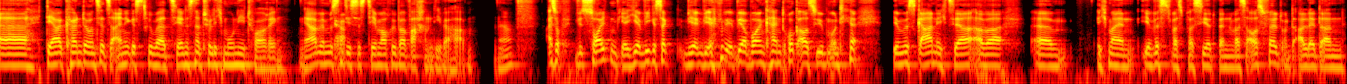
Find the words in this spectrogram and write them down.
Äh, der könnte uns jetzt einiges drüber erzählen. Das ist natürlich Monitoring. Ja, wir müssen ja. die Systeme auch überwachen, die wir haben. Ja? Also wir, sollten wir hier, wie gesagt, wir, wir, wir wollen keinen Druck ausüben und ihr, ihr müsst gar nichts, ja. Aber ähm, ich meine, ihr wisst, was passiert, wenn was ausfällt und alle dann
